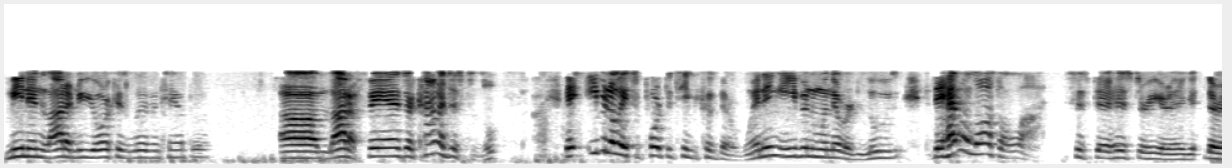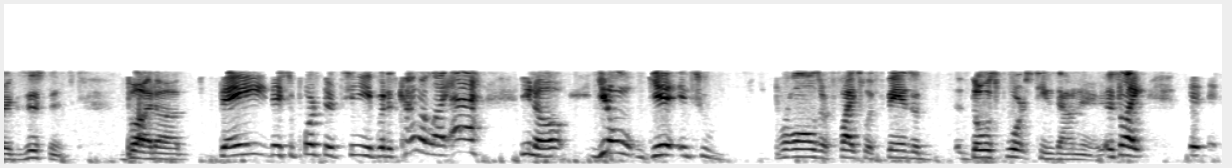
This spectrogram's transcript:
meaning a lot of New Yorkers live in Tampa. Um, a lot of fans are kind of just they even though they support the team because they're winning, even when they were losing, they haven't lost a lot since their history or their, their existence. But uh, they they support their team, but it's kind of like ah, you know, you don't get into brawls or fights with fans of those sports teams down there. It's like it,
